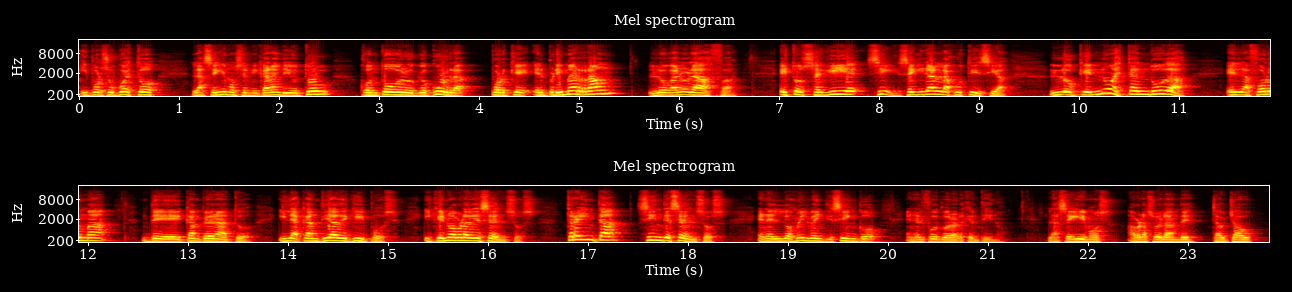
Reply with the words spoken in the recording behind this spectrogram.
y por supuesto la seguimos en mi canal de YouTube con todo lo que ocurra, porque el primer round lo ganó la AFA. Esto seguirá en la justicia. Lo que no está en duda es la forma de campeonato y la cantidad de equipos y que no habrá descensos. 30 sin descensos en el 2025 en el fútbol argentino. La seguimos. Abrazo grande. Chau, chau.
